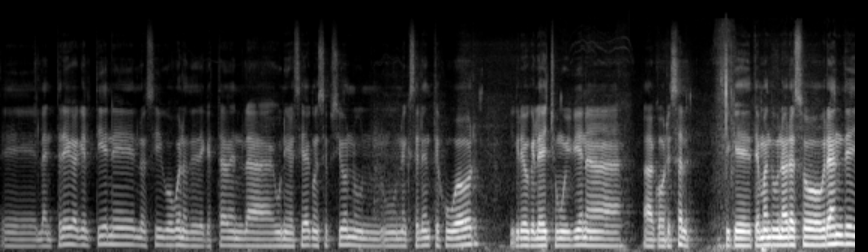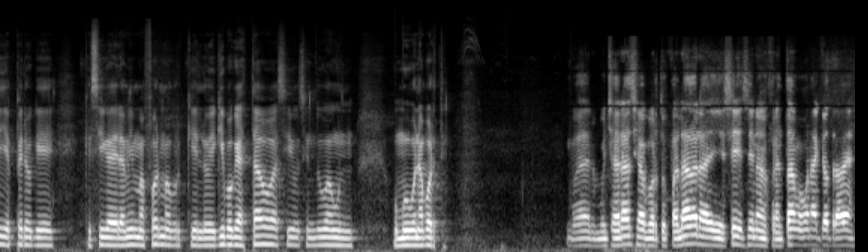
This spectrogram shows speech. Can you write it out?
eh, la entrega que él tiene, lo sigo, bueno, desde que estaba en la Universidad de Concepción, un, excelente jugador y creo que le ha hecho muy bien a, a Cobresal. Así que te mando un abrazo grande y espero que, que siga de la misma forma porque en los equipos que ha estado ha sido sin duda un, un muy buen aporte. Bueno, muchas gracias por tus palabras y sí, sí, nos enfrentamos una que otra vez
